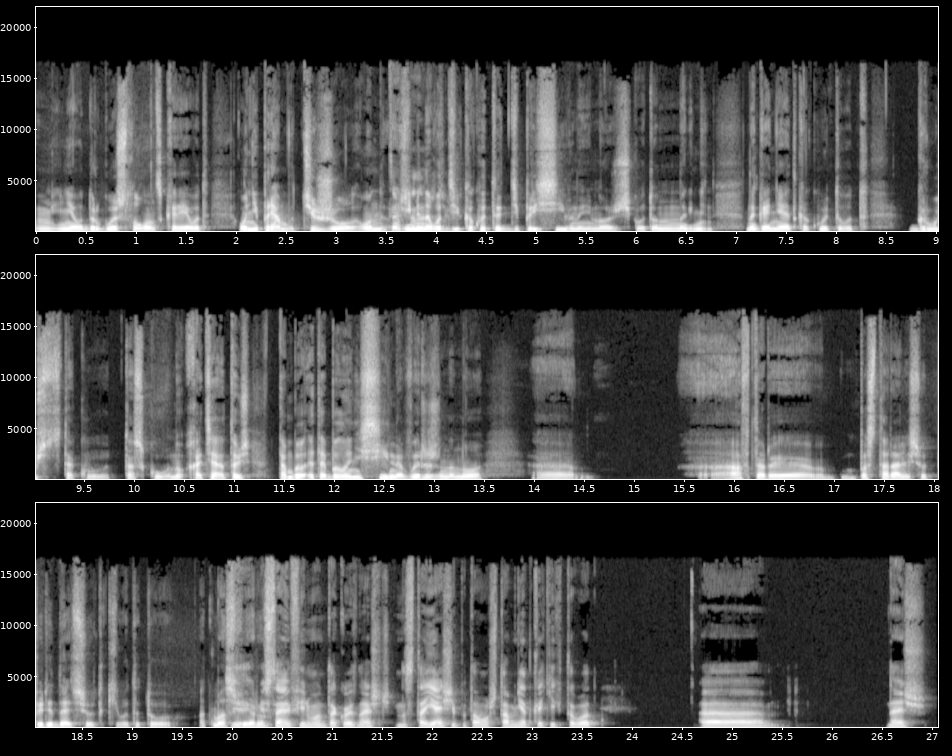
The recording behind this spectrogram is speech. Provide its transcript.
мне вот другое слово, он скорее вот, он не прям вот тяжелый, он что именно вот де- какой-то депрессивный немножечко, вот он нагоняет какую-то вот грусть такую, тоску. Ну, хотя, то есть, там было, это было не сильно выражено, но э, авторы постарались вот передать все-таки вот эту И атмосферу. местами фильм, он такой, знаешь, настоящий, потому что там нет каких-то вот, э, знаешь,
